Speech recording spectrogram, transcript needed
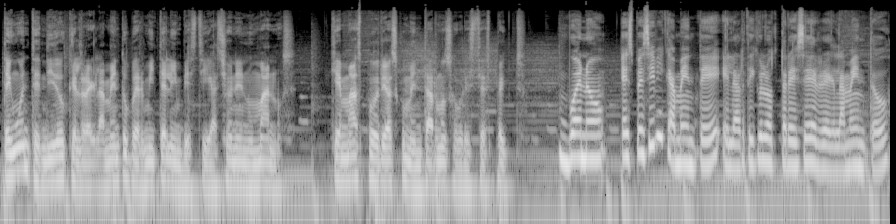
Tengo entendido que el reglamento permite la investigación en humanos. ¿Qué más podrías comentarnos sobre este aspecto? Bueno, específicamente el artículo 13 del reglamento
